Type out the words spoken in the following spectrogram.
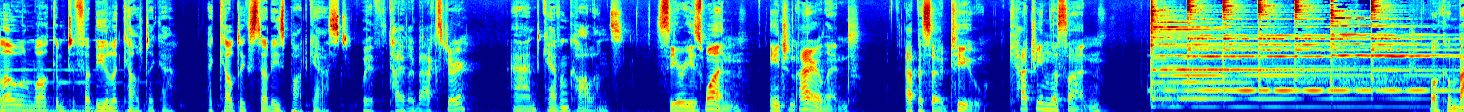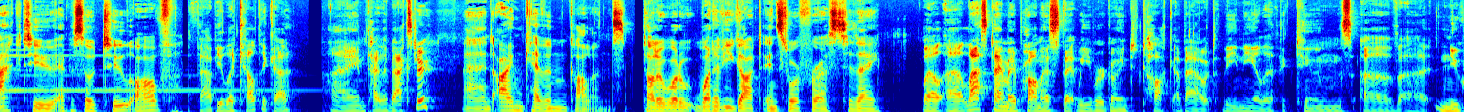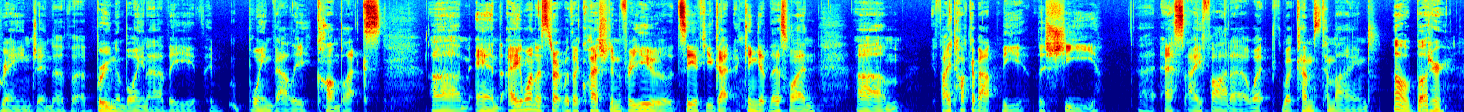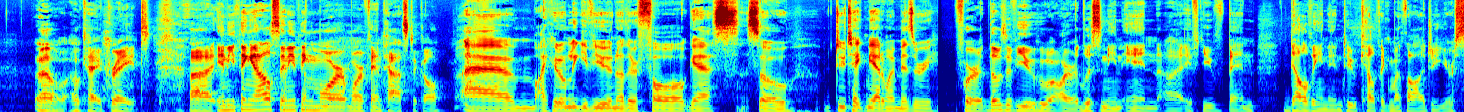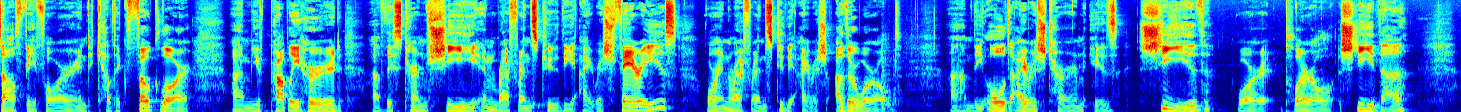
Hello and welcome to Fabula Celtica, a Celtic Studies podcast, with Tyler Baxter, and Kevin Collins. Series 1 Ancient Ireland, Episode 2 Catching the Sun. Welcome back to episode 2 of Fabula Celtica. I'm Tyler Baxter. And I'm Kevin Collins. Tyler, what, what have you got in store for us today? Well, uh, last time I promised that we were going to talk about the Neolithic tombs of uh, Newgrange and of uh, Brú na Bóinne, the, the Boyne Valley complex. Um, and I want to start with a question for you. Let's see if you got, can get this one. Um, if I talk about the the she, uh, S. ifada, what what comes to mind? Oh, butter. Oh, okay, great. Uh, anything else? Anything more more fantastical? Um, I could only give you another four guess, so do take me out of my misery. For those of you who are listening in, uh, if you've been delving into Celtic mythology yourself before, into Celtic folklore, um, you've probably heard of this term she in reference to the Irish fairies or in reference to the Irish otherworld. Um, the Old Irish term is síd, or plural sheatha,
